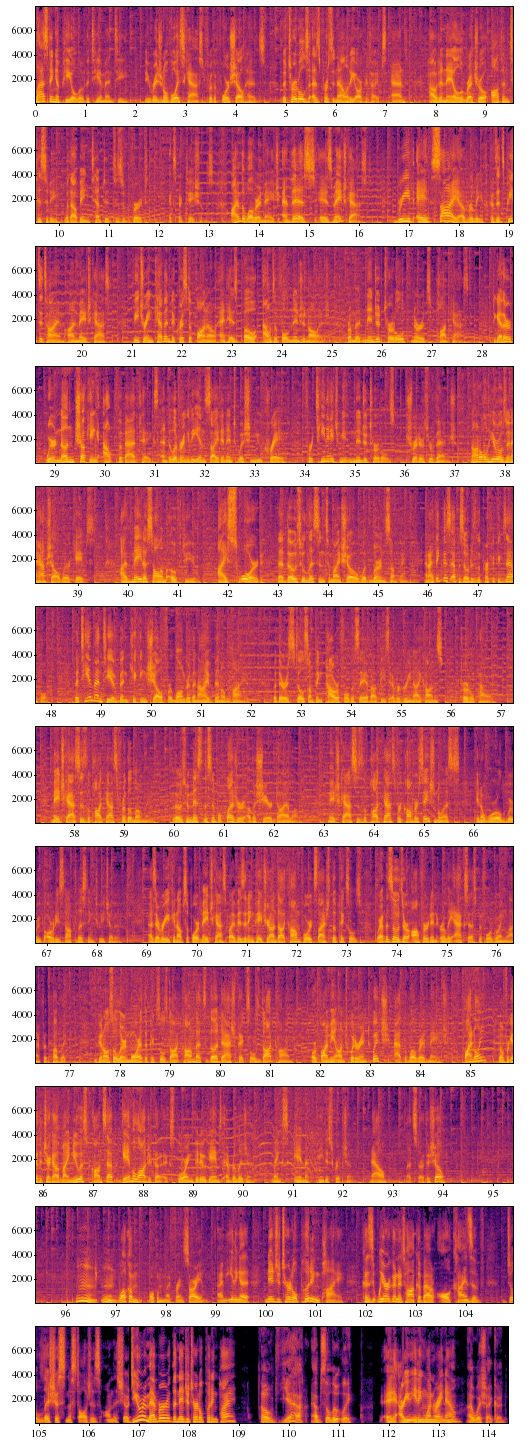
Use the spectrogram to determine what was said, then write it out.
lasting appeal of the TMNT, the original voice cast for the four shellheads, the turtles as personality archetypes, and how to nail retro authenticity without being tempted to subvert expectations. I'm the Well Read Mage, and this is MageCast. Breathe a sigh of relief because it's pizza time on MageCast, featuring Kevin DeCristofano and his bow bountiful ninja knowledge from the Ninja Turtle Nerds podcast. Together, we're nunchucking out the bad takes and delivering the insight and intuition you crave for Teenage Mutant Ninja Turtles Shredder's Revenge. Not all heroes in a half shell wear capes. I've made a solemn oath to you. I swore that those who listen to my show would learn something, and I think this episode is the perfect example. The TMNT have been kicking shell for longer than I've been alive, but there is still something powerful to say about these evergreen icons turtle power. MageCast is the podcast for the lonely, for those who miss the simple pleasure of a shared dialogue. MageCast is the podcast for conversationalists in a world where we've already stopped listening to each other. As ever, you can help support MageCast by visiting patreon.com forward slash the pixels, where episodes are offered in early access before going live for the public. You can also learn more at thepixels.com, that's the pixels.com, or find me on Twitter and Twitch at the Well Read Mage. Finally, don't forget to check out my newest concept, Gameologica, exploring video games and religion. Links in the description. Now, let's start the show. Mm, mm, welcome, welcome, my friends. Sorry, I'm eating a Ninja Turtle pudding pie because we are going to talk about all kinds of delicious nostalgias on this show. Do you remember the Ninja Turtle pudding pie? Oh, yeah, absolutely. Are you eating one right now? I wish I could.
